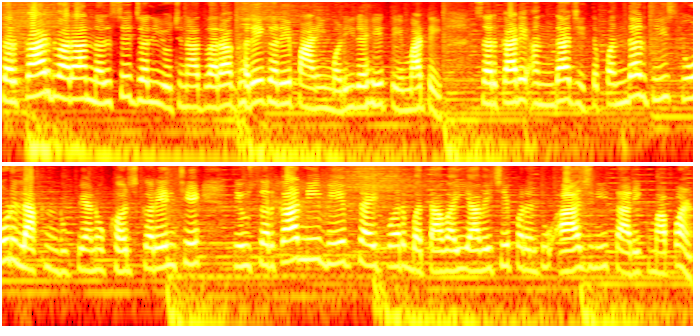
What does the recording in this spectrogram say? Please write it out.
સરકાર દ્વારા નલ જલ યોજના દ્વારા ઘરે ઘરે પાણી મળી રહે તે માટે સરકારે અંદાજિત પંદરથી સોળ લાખ રૂપિયાનો ખર્ચ કરેલ છે. તેવું સરકારની વેબસાઇટ પર બતાવાઈ આવે છે, પરંતુ આજની તારીખમાં પણ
